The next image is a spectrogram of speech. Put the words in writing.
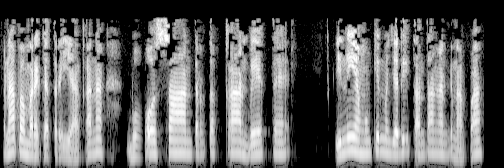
Kenapa mereka teriak? Karena bosan, tertekan, bete. Ini yang mungkin menjadi tantangan. Kenapa?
